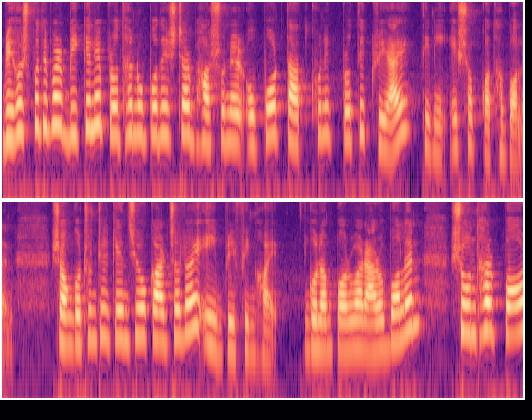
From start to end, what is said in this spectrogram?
বৃহস্পতিবার বিকেলে প্রধান উপদেষ্টার ভাষণের ওপর তাৎক্ষণিক প্রতিক্রিয়ায় তিনি এসব কথা বলেন। সংগঠনটির কেন্দ্রীয় কার্যালয়ে এই ব্রিফিং হয়। গোলাম পরওয়ার আরও বলেন, সন্ধ্যার পর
